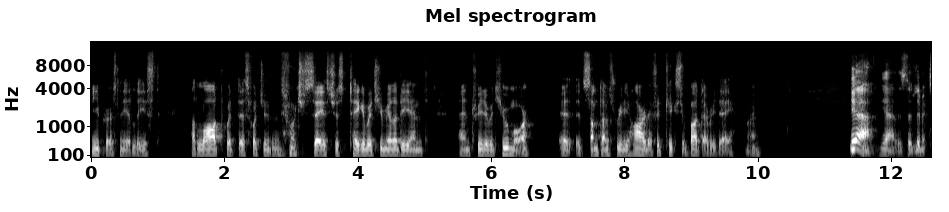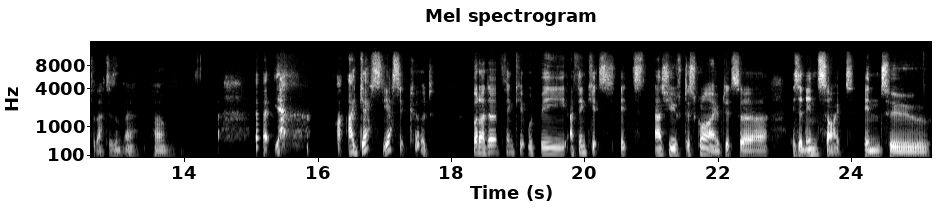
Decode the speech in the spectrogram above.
me personally at least a lot with this what you what you say is just take it with humility and and treat it with humor, it, it's sometimes really hard if it kicks your butt every day, right? Yeah, yeah. There's a limit to that, isn't there? Um, uh, yeah, I guess yes, it could. but I don't think it would be. I think it's it's as you've described. It's a is an insight into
